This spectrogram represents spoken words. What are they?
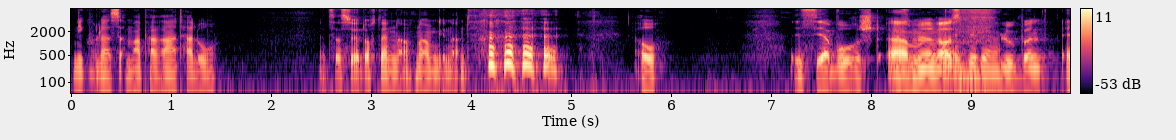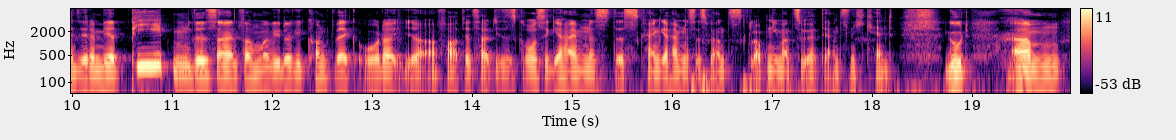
Nikolas am Apparat, hallo. Jetzt hast du ja doch deinen Nachnamen genannt. Oh, Ist ja wurscht. Ähm, raus entweder, entweder wir piepen das einfach mal wieder gekonnt weg oder ihr erfahrt jetzt halt dieses große Geheimnis, das kein Geheimnis ist, weil uns, glaubt niemand zuhört, der uns nicht kennt. Gut. Ähm,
